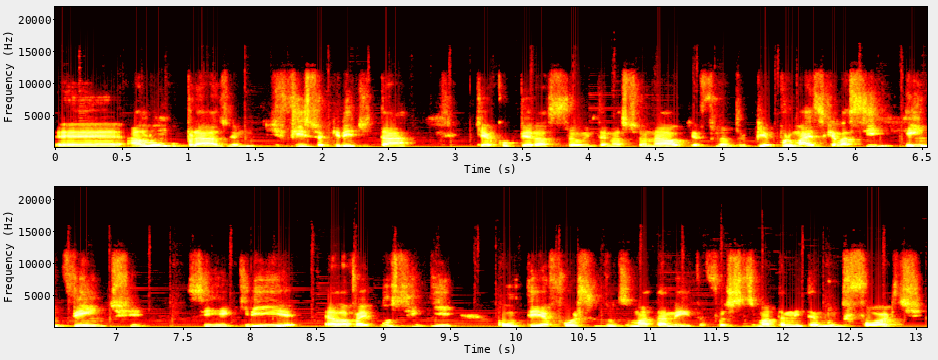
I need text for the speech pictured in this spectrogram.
é, a longo prazo é muito difícil acreditar que a cooperação internacional, que a filantropia, por mais que ela se reinvente, se recrie, ela vai conseguir conter a força do desmatamento. A força do desmatamento é muito forte.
